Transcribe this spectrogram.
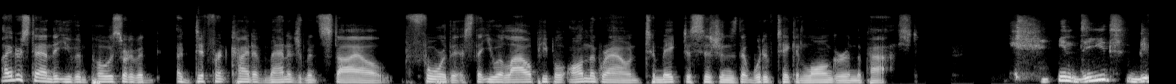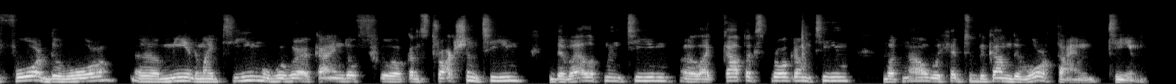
I understand that you've imposed sort of a, a, different kind of management style for this, that you allow people on the ground to make decisions that would have taken longer in the past. Indeed, before the war, uh, me and my team, we were a kind of uh, construction team, development team, uh, like CAPEX program team, but now we had to become the wartime team.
